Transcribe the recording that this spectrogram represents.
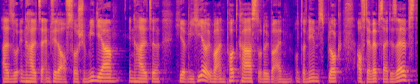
also Inhalte entweder auf Social Media, Inhalte hier wie hier über einen Podcast oder über einen Unternehmensblog auf der Webseite selbst.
